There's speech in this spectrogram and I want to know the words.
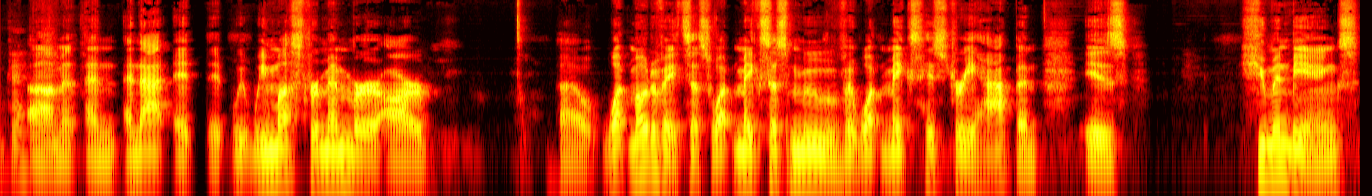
Okay. Um, and, and, and that it, it we, we, must remember our uh, what motivates us, what makes us move, what makes history happen is human beings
